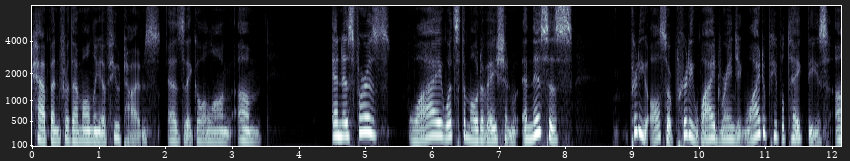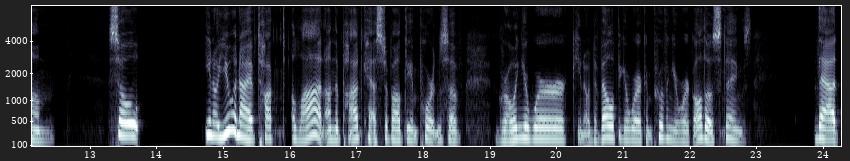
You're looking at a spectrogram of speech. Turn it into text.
happen for them only a few times as they go along um, and as far as why what's the motivation and this is pretty also pretty wide ranging. Why do people take these? Um, so, you know, you and I have talked a lot on the podcast about the importance of growing your work, you know, developing your work, improving your work, all those things that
